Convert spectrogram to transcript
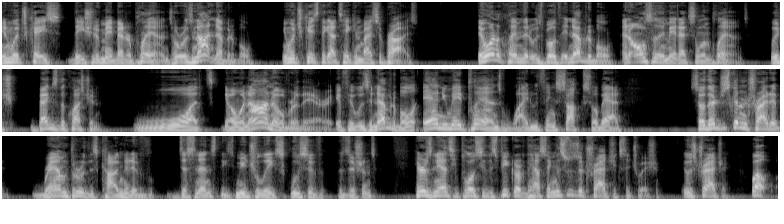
in which case they should have made better plans, or it was not inevitable, in which case they got taken by surprise. They want to claim that it was both inevitable and also they made excellent plans, which begs the question what's going on over there? If it was inevitable and you made plans, why do things suck so bad? So they're just going to try to ram through this cognitive dissonance, these mutually exclusive positions. Here's Nancy Pelosi, the Speaker of the House, saying this was a tragic situation. It was tragic. Well,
